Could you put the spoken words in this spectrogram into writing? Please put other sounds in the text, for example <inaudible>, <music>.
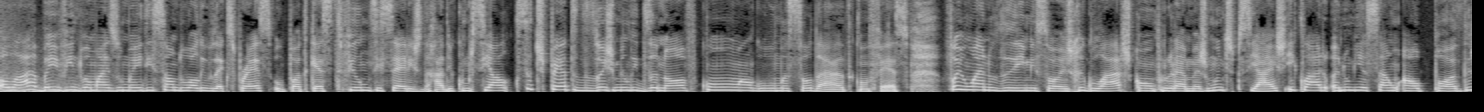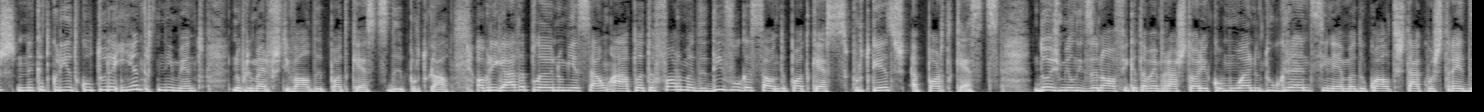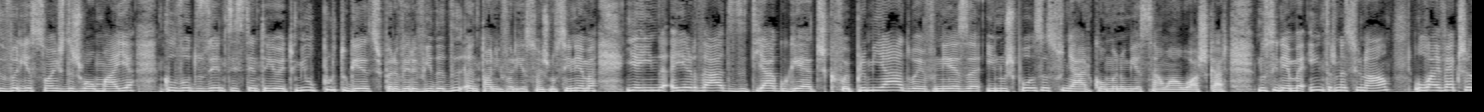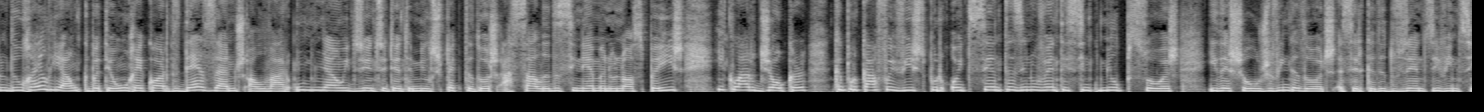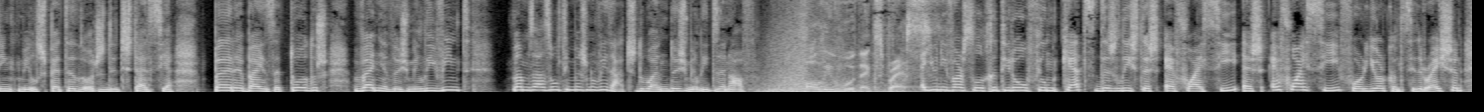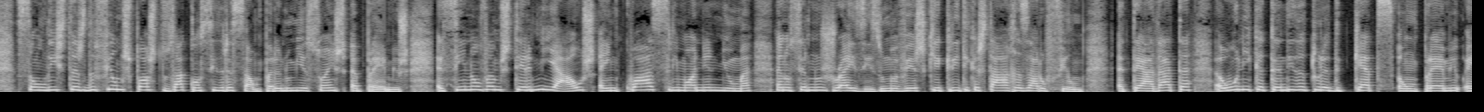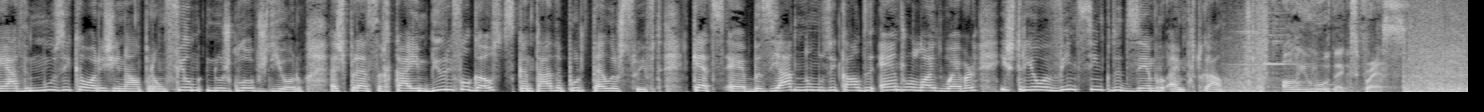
Olá, bem-vindo a mais uma edição do Hollywood Express, o podcast de filmes e séries da Rádio Comercial, que se despede de 2019 com alguma saudade, confesso. Foi um ano de emissões regulares, com programas muito especiais e, claro, a nomeação ao Podes na categoria de Cultura e Entretenimento no primeiro Festival de Podcasts de Portugal. Obrigada pela nomeação à plataforma de divulgação de podcasts portugueses, a Podcasts. 2019 fica também para a história como o ano do grande cinema, do qual destaco a estreia de variações de João Maia, que levou 278 mil portugueses para ver a vida de António Variações no cinema, e ainda a herdade de Tiago Guedes, que foi premiado em Veneza e nos pôs a sonhar com uma nomeação ao Oscar. No cinema internacional, o live action de O Rei Leão, que bateu um recorde de 10 anos ao levar 1 milhão e 280 mil espectadores à sala de cinema no nosso país, e claro, Joker, que por cá foi visto por 895 mil pessoas e deixou os Vingadores a cerca de 225 mil espectadores de distância. Parabéns a todos, venha 2020. Vamos às últimas novidades do ano 2019. Hollywood Express. A Universal retirou o filme Cats das listas FYC. As FYC, For Your Consideration, são listas de filmes postos à consideração para nomeações a prémios. Assim, não vamos ter miaus em quase cerimónia nenhuma, a não ser nos Razzies, uma vez que a crítica está a arrasar o filme. Até à data, a única candidatura de Cats a um prémio é a de música original para um filme nos Globos de Ouro. A esperança recai em Beautiful Ghosts, cantada por Taylor Swift. Cats é baseado no musical de Andrew Lloyd Webber e estreou a 25 de dezembro em Portugal. Hollywood Express.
